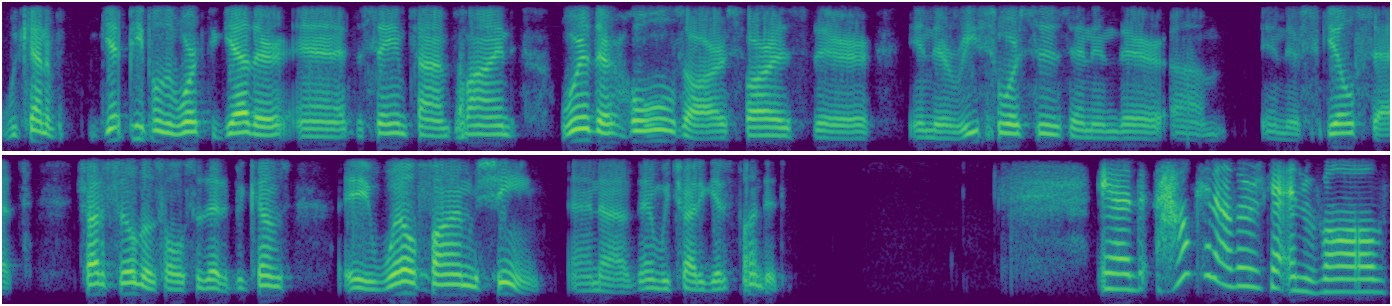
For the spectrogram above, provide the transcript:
we kind of get people to work together and at the same time find where their holes are as far as their in their resources and in their um, in their skill sets. Try to fill those holes so that it becomes a well-fined machine, and uh, then we try to get it funded. And how can others get involved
